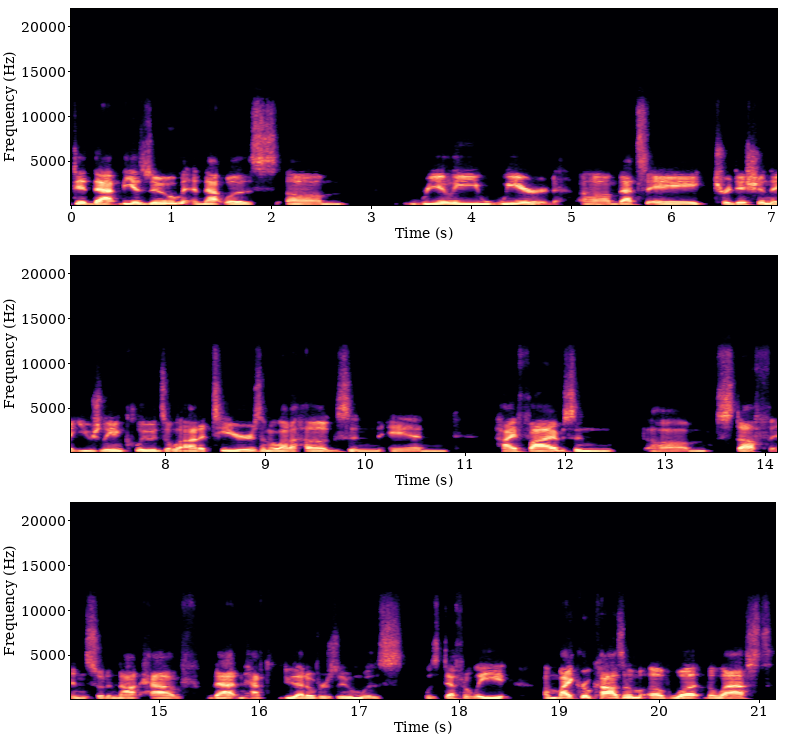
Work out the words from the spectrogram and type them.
did that via Zoom, and that was um, really weird. Um, that's a tradition that usually includes a lot of tears and a lot of hugs and and high fives and um, stuff. And so to not have that and have to do that over Zoom was was definitely a microcosm of what the last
